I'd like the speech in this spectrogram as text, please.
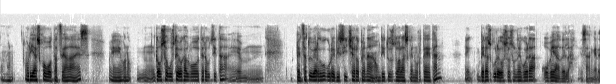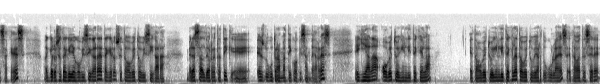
Bueno, hori asko botatzea da, ez? E, bueno, gauza guztiak albo botera utzita, e, pentsatu behar dugu gure bizitxaropena ondituz doa azken urteetan, e, beraz gure osasun egoera hobea dela, esan genezake, ez? Ba, geroz eta gehiago bizi gara eta geroz eta hobeto bizi gara. Beraz alde horretatik e, ez dugu dramatikoak izan behar, ez? Egia da, hobeto egin litekela, eta hobetu egin litekela eta hobetu behar dugula, ez? Eta batez ere,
